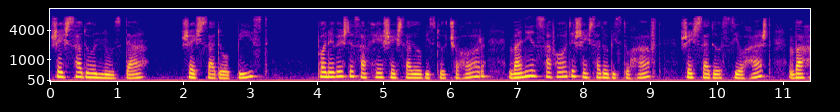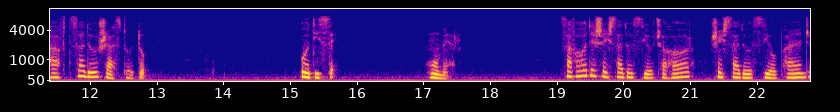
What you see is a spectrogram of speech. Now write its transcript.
619 620 پانوشت صفحه 624 و نیز صفحات 627 638 و 762 اودیسه هومر. صفحات 634 635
